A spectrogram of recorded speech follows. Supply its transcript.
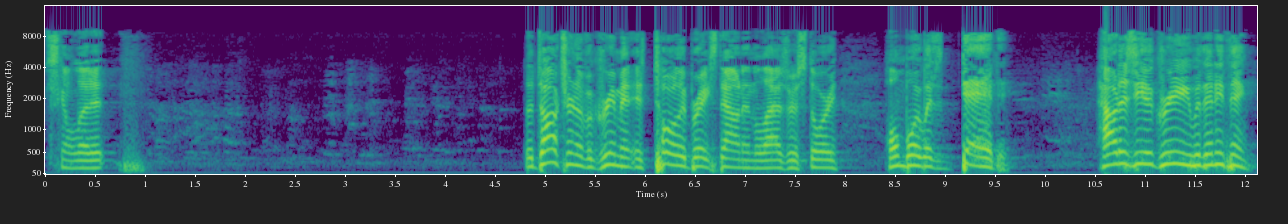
Just gonna let it. The doctrine of agreement, it totally breaks down in the Lazarus story. Homeboy was dead. How does he agree with anything?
